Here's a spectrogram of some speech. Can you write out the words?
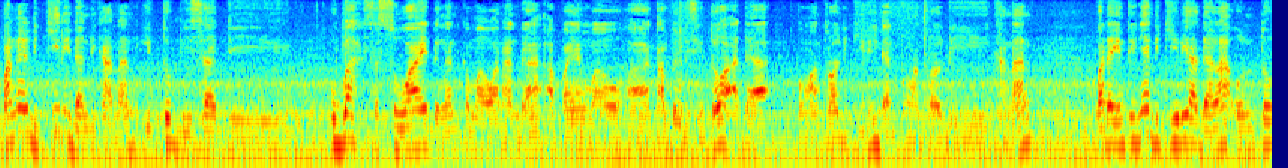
Panel di kiri dan di kanan itu bisa diubah sesuai dengan kemauan Anda. Apa yang mau e, tampil di situ ada pengontrol di kiri dan pengontrol di kanan. Pada intinya di kiri adalah untuk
